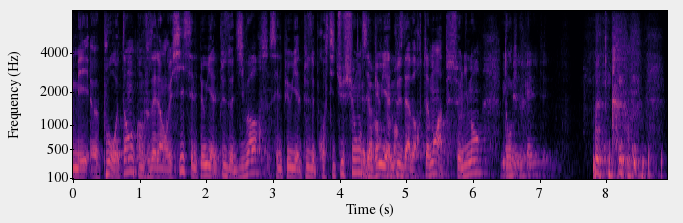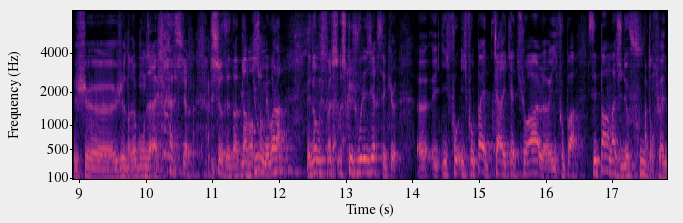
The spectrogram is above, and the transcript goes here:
Mais euh, pour autant, quand vous allez en Russie, c'est le pays où il y a le plus de divorces, c'est le pays où il y a le plus de prostitution, c'est le pays où il y a le plus d'avortements, absolument. Donc, de qualité. je, je ne rebondirai pas sur, sur cette intervention, mais voilà. Mais donc, ce, ce que je voulais dire, c'est que euh, il faut il faut pas être caricatural. Il faut pas. C'est pas un match de foot en fait.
